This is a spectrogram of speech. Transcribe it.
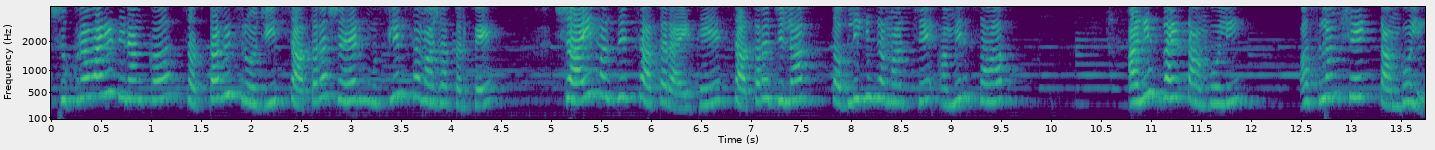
शुक्रवारी दिनांक सत्तावीस रोजी सातारा शहर मुस्लिम समाजातर्फे शाही मस्जिद सातारा येथे सातारा जिल्हा तबलिगी जमातचे अमीर साहब अनिसभाई तांबोली असलम शेख तांबोली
